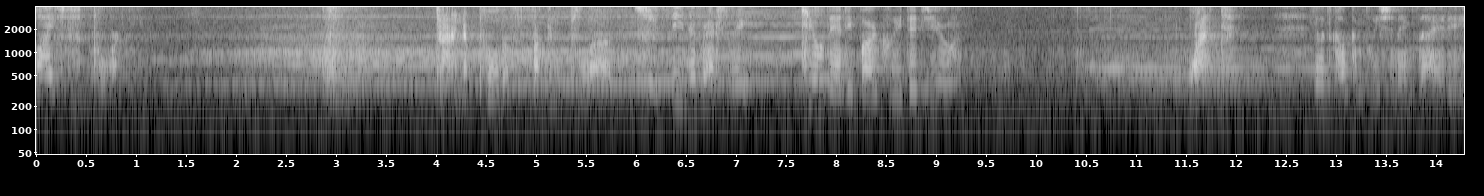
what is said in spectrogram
life support. Time to pull the fucking plug. So you never actually killed Andy Barclay, did you? What? No, it's called completion anxiety.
